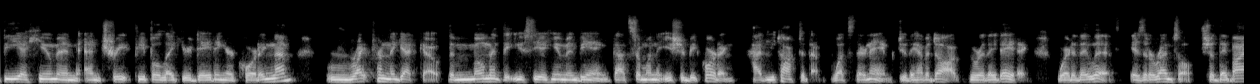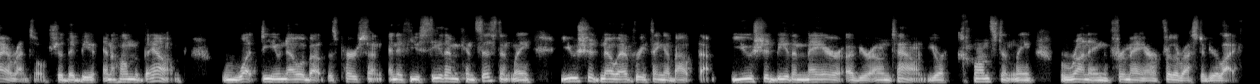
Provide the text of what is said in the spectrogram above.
be a human and treat people like you're dating or courting them right from the get go. The moment that you see a human being, that's someone that you should be courting. Have you talked to them? What's their name? Do they have a dog? Who are they dating? Where do they live? Is it a rental? Should they buy a rental? Should they be in a home that they own? What do you know about this person? And if you see them consistently, you should know everything about them. You should be the mayor of your own town. You're constantly running for mayor for the rest of your life.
